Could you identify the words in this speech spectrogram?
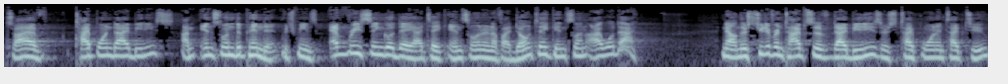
So I have type 1 diabetes. I'm insulin dependent, which means every single day I take insulin, and if I don't take insulin, I will die. Now, there's two different types of diabetes there's type 1 and type 2.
